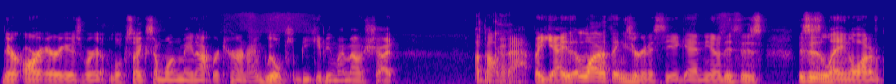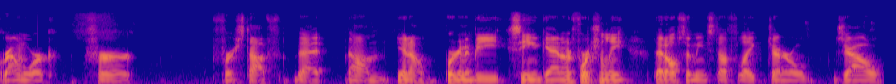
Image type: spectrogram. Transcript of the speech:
there are areas where it looks like someone may not return, I will keep, be keeping my mouth shut about Okay. that. But yeah, a lot of things you're going to see again. You know, this is this is laying a lot of groundwork for for stuff that um you know we're going to be seeing again. Unfortunately, that also means stuff like General Zhao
